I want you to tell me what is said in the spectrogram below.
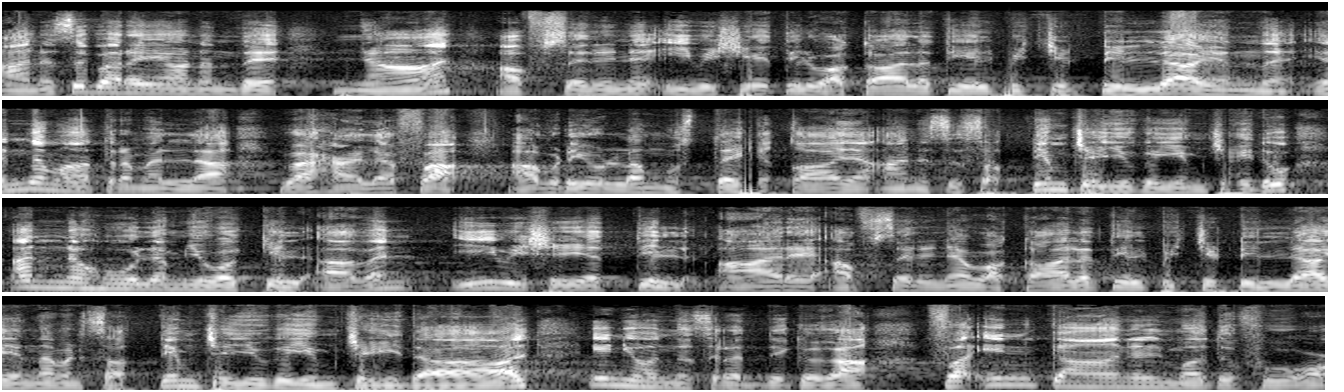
അനസ് പറയാണെന്ത് ഞാൻ അഫ്സലിനെ ഈ വിഷയത്തിൽ വക്കാലത്ത് ഏൽപ്പിച്ചിട്ടില്ല എന്ന്. എന്ന് മാത്രമല്ല വഹലഫ അവിടെയുള്ള മുസ്തഹിഖായ അനസ് സത്യം ചെയ്യുകയും ചെയ്തു. അന്നഹൂലം യുവക്കിൽ അവൻ ഈ വിഷയത്തിൽ ആരെ അഫ്സലിനെ വക്കാലത്ത് ഏൽപ്പിച്ചിട്ടില്ല എന്നവൻ സത്യം ചെയ്യുകയും ചെയ്താൽ ഇനി ഒന്ന് ശ്രദ്ധിക്കുക. ഫ ഇൻ കാനൽ മധുഫു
